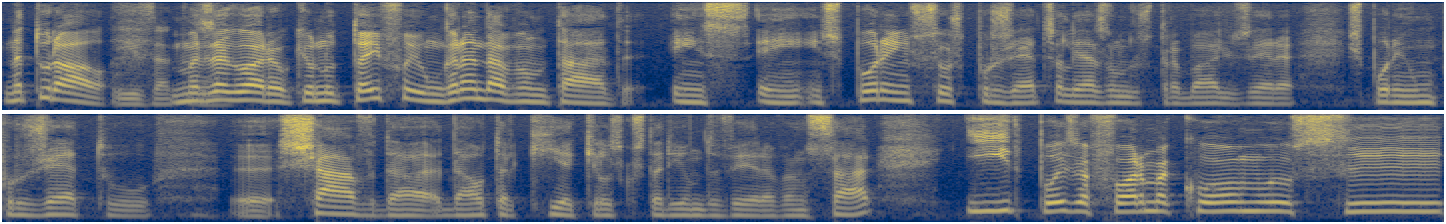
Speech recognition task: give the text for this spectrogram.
natural. Exatamente. Mas agora, o que eu notei foi um grande à vontade em, em, em exporem os seus projetos. Aliás, um dos trabalhos era exporem um projeto uh, chave da, da autarquia que eles gostariam de ver avançar e depois a forma como se,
